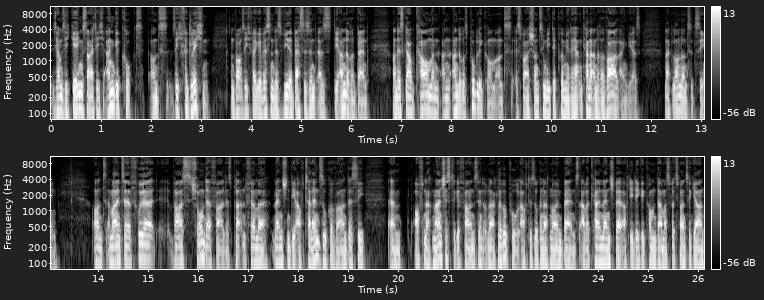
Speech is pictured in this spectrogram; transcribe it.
sie haben sich gegenseitig angeguckt und sich verglichen und wollten sich vergewissen, dass wir besser sind als die andere Band. Und es gab kaum ein, ein anderes Publikum und es war schon ziemlich deprimierend. Wir hatten keine andere Wahl eigentlich, als nach London zu ziehen. Und er meinte, früher war es schon der Fall, dass Plattenfirma Menschen, die auf Talentsuche waren, dass sie ähm, oft nach Manchester gefahren sind und nach Liverpool auf der Suche nach neuen Bands. Aber kein Mensch wäre auf die Idee gekommen, damals vor 20 Jahren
